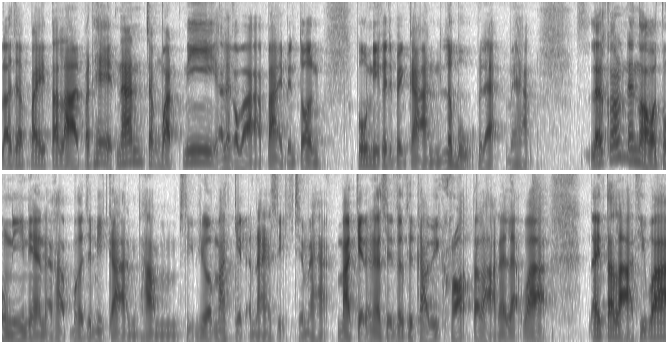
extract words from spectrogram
เราจะไปตลาดประเทศนั้นจังหวัดนี้อะไรก็ว่าไปเป็นต้น พวกนี้ก็จะเป็นการระบุไปแล้วนะครับแล้วก็แน่นอนว่าตรงนี้เนี่ยนะครับมันก็จะมีการทำสิ่งที่เรียกว่า market analysis ใช่ไหมฮะ market analysis ก็คือการวิเคราะห์ตลาดนั่นแหละว่า ในตลาดที่ว่า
